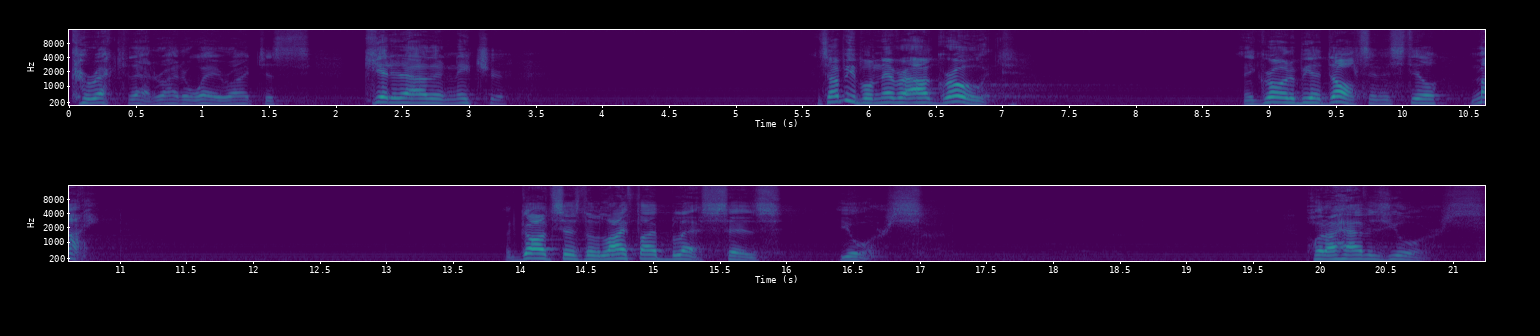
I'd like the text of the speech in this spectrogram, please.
correct that right away, right? Just get it out of their nature. And some people never outgrow it. They grow to be adults and it's still mine. But God says, The life I bless says, yours. What I have is yours.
